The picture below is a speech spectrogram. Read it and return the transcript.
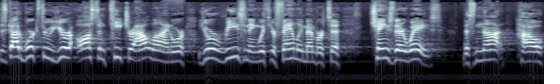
Does God work through your awesome teacher outline or your reasoning with your family member to change their ways? That's not how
